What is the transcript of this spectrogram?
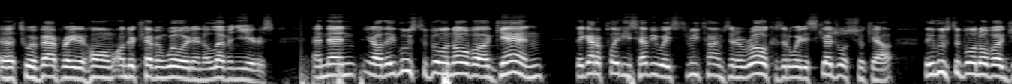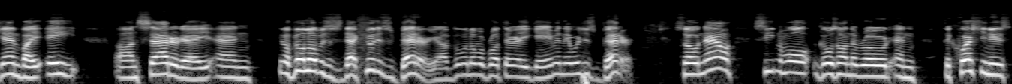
uh, to evaporate at home under Kevin Willard in 11 years. And then you know they lose to Villanova again they got to play these heavyweights three times in a row because of the way the schedule shook out. They lose to Villanova again by eight on Saturday, and you know Villanova's just that good. This is better. You know Villanova brought their A game, and they were just better. So now Seton Hall goes on the road, and the question is,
